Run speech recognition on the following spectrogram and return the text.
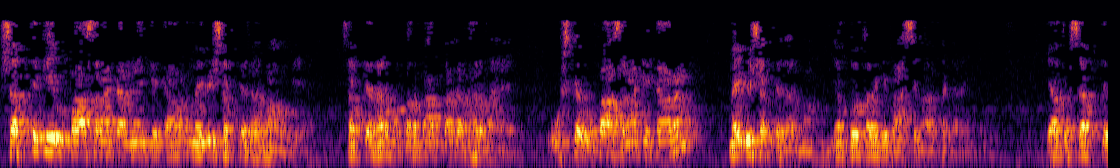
सत्य की उपासना करने के कारण मैं भी सत्य धर्म हो गया। सत्य धर्म परमात्मा का धर्म है। उसके उपासना के कारण मैं भी सत्य धर्म हूँ। या दो तरह की भाष्य अर्थ करेंगे। या तो सत्य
